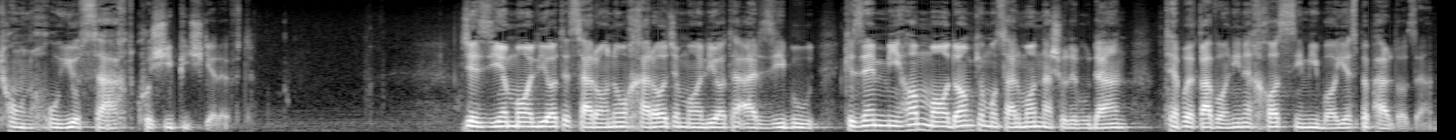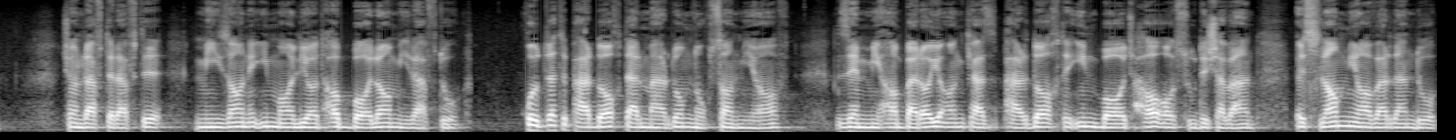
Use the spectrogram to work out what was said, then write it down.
تونخویی و سخت کشی پیش گرفت. جزیه مالیات سرانه و خراج مالیات ارزی بود که زمی ها مادام که مسلمان نشده بودند طبق قوانین خاصی می بایست بپردازند. چون رفته رفته میزان این مالیات ها بالا می رفت و قدرت پرداخت در مردم نقصان می یافت زمی ها برای آنکه از پرداخت این باج ها آسوده شوند اسلام می آوردند و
